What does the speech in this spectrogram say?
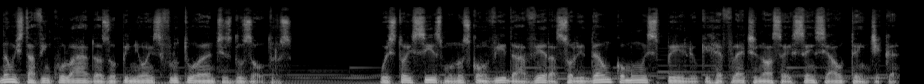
não está vinculado às opiniões flutuantes dos outros. O estoicismo nos convida a ver a solidão como um espelho que reflete nossa essência autêntica.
